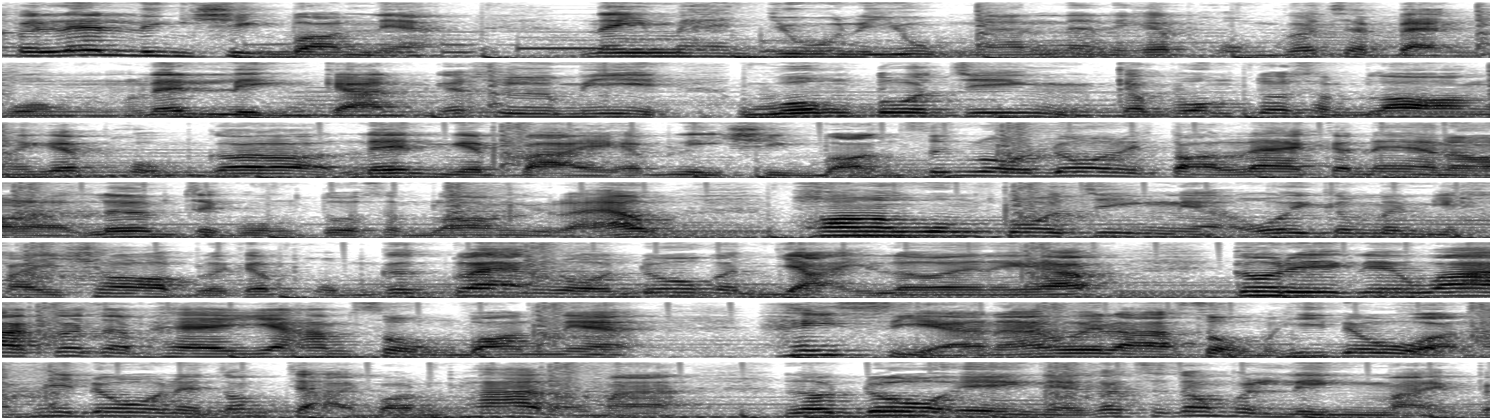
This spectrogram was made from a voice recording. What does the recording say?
ไปเล่นลิงชิงบอลเนี่ยในแมนยูในยุคนั้นเนี่ยนะครับผมก็จะแบ่งวงเล่นลิงกัน ก็คือมีวงตัวจริงกับวงตัวสำรองนะครับผมก็เล่นกันไปครับลิงชิงบอลซึ่งโรนโดในตอนแรกก็แน่นอนละเริ่มจากวงตัวสำรองอยู่แล้ว พอมาวงตัวจริงเนี่ยโอ้ยก็ไม่มีใครชอบเลยครับผมก็แกล้งโรนโดกันใหญ่เลยนะครับก็เรียกได้ว่าก็จะพยายามส่งบอลเนี่ย ให้เสียนะ เวลาส่งมาที่โดะทำให้โดเนี่ยต้องจ่ายบอลพลาดออกมา แล้วโดเองเนี่ยก็จะต้องเป็นลิงใหม่ไป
